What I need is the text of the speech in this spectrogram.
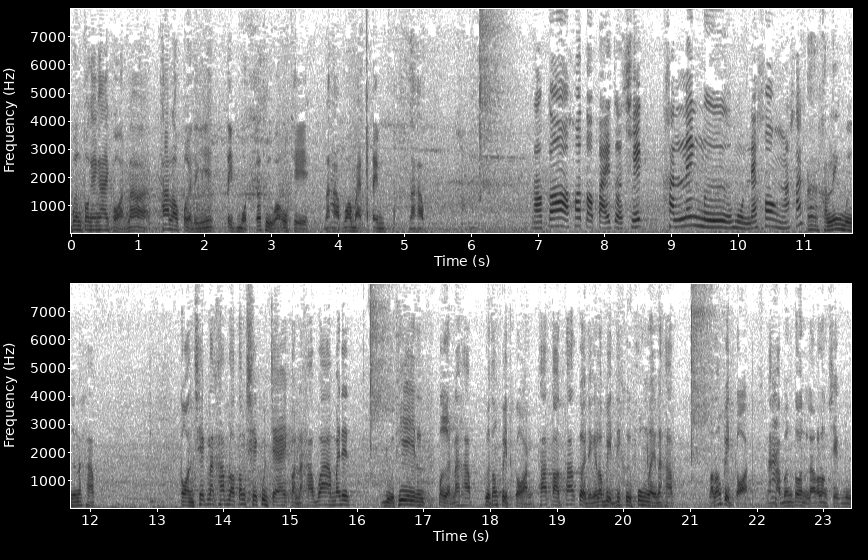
เบื้องต้นง่าย ๆ ก่อนว่าถ้าเราเปิดอย่างนี้ติดหมดก็ถือว่าโอเคนะครับว่าแบตเต็มนะครับ แล้วก็ข้อต่อไปตรวจเช็คคันเร่งมือหมุนได้คล่องนะคะอ่าคันเร่งมือนะครับ ก่อนเช็คนะครับ เราต้องเช็คกุญแจก่อนนะครับ ว่าไม่ได้อยู่ที่เปิดนะครับคือต้องปิดก่อน ถ้าตอนถ้าเกิดอย่างนี้เราบิดนี่คือพุ่งเลยนะครับ เราต้องปิดก่อนนะครับอะเบื้องต้นแล้วก็ลองเช็คดู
